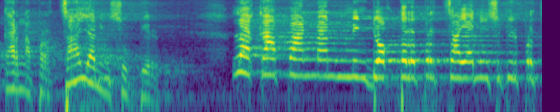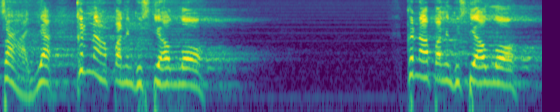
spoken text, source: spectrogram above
karena percaya nih supir. Lah kapanan nih dokter percaya nih supir percaya? Kenapa nih Gusti Allah? Kenapa nih Gusti Allah?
